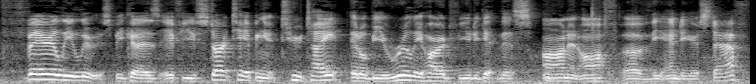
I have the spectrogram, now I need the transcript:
fairly loose because if you start taping it too tight, it'll be really hard for you to get this on and off of the end of your staff.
